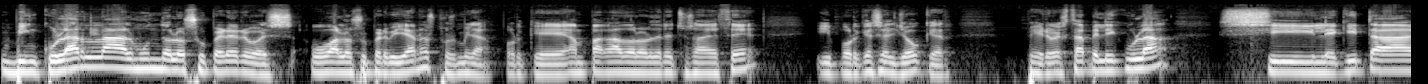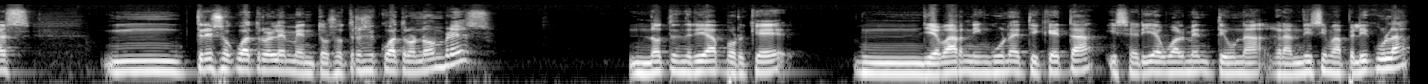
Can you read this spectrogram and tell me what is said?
vincularla al mundo de los superhéroes o a los supervillanos, pues mira, porque han pagado los derechos a DC y porque es el Joker. Pero esta película, si le quitas mm, tres o cuatro elementos o tres o cuatro nombres, no tendría por qué llevar ninguna etiqueta y sería igualmente una grandísima película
